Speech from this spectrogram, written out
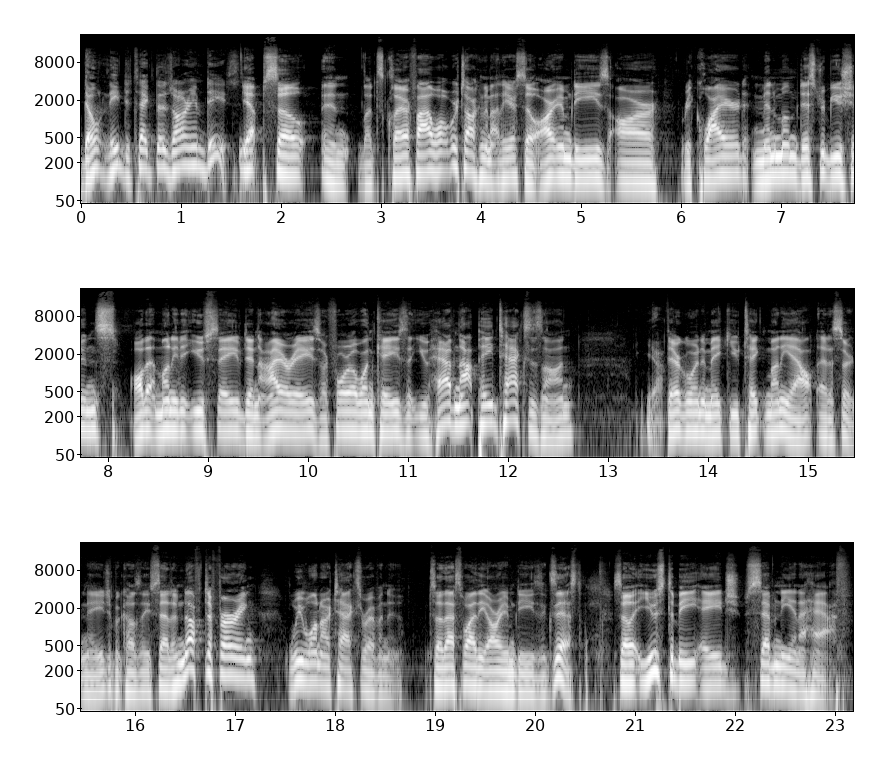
don't need to take those RMDs. Yep. So, and let's clarify what we're talking about here. So, RMDs are required minimum distributions, all that money that you've saved in IRAs or 401ks that you have not paid taxes on. Yeah. They're going to make you take money out at a certain age because they said enough deferring, we want our tax revenue. So that's why the RMDs exist. So it used to be age 70 and a half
